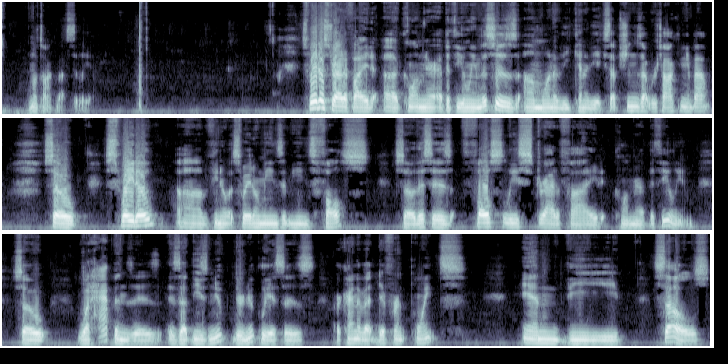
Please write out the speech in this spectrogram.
And we'll talk about cilia. Pseudostratified uh, columnar epithelium. This is um, one of the kind of the exceptions that we're talking about. So pseudo, uh, if you know what pseudo means, it means false. So this is falsely stratified columnar epithelium. So what happens is is that these nu their nucleuses are kind of at different points in the cells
